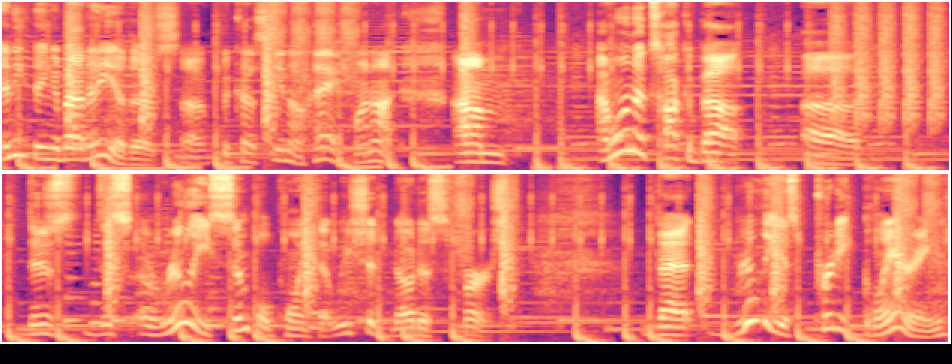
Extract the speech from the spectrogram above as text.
anything about any of those uh, because you know, hey, why not? Um, I want to talk about. Uh, there's this a really simple point that we should notice first that really is pretty glaring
